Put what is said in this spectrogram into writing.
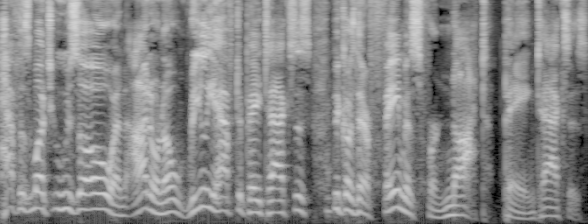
half as much ouzo and I don't know, really have to pay taxes because they're famous for not paying taxes.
